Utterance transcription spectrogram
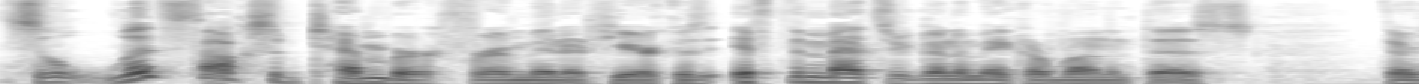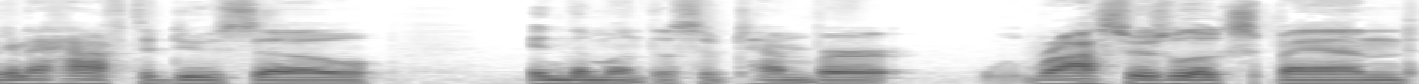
So let's talk September for a minute here, because if the Mets are going to make a run at this, they're going to have to do so in the month of September. Rosters will expand.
